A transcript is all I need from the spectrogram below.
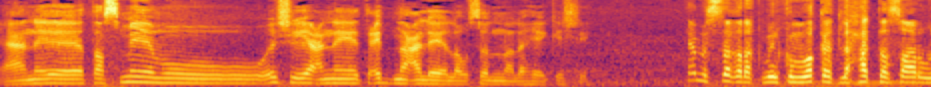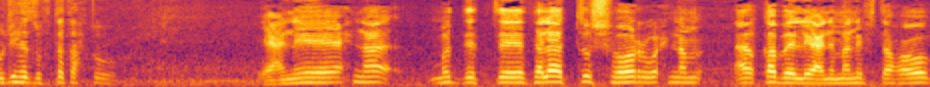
يعني تصميم وإشي يعني تعبنا عليه لو وصلنا لهيك إشي. كم استغرق منكم وقت لحتى صار وجهز وافتتحتوه؟ يعني إحنا مدة ثلاث أشهر وإحنا م- قبل يعني ما نفتحه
